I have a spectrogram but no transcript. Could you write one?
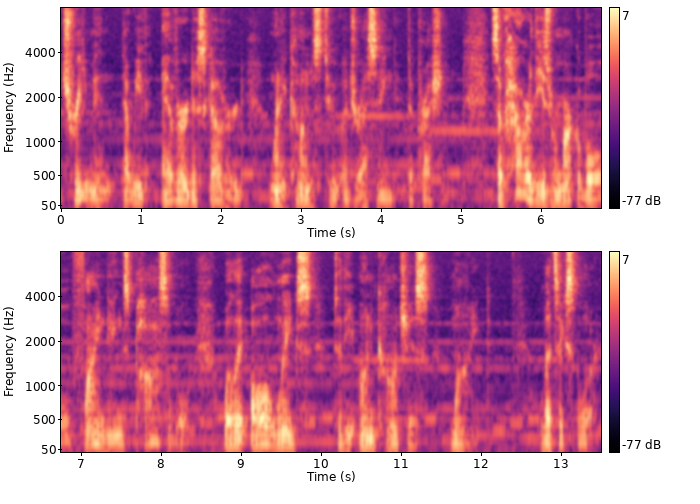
treatment that we've ever discovered when it comes to addressing depression. So, how are these remarkable findings possible? Well, it all links to the unconscious mind. Let's explore.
